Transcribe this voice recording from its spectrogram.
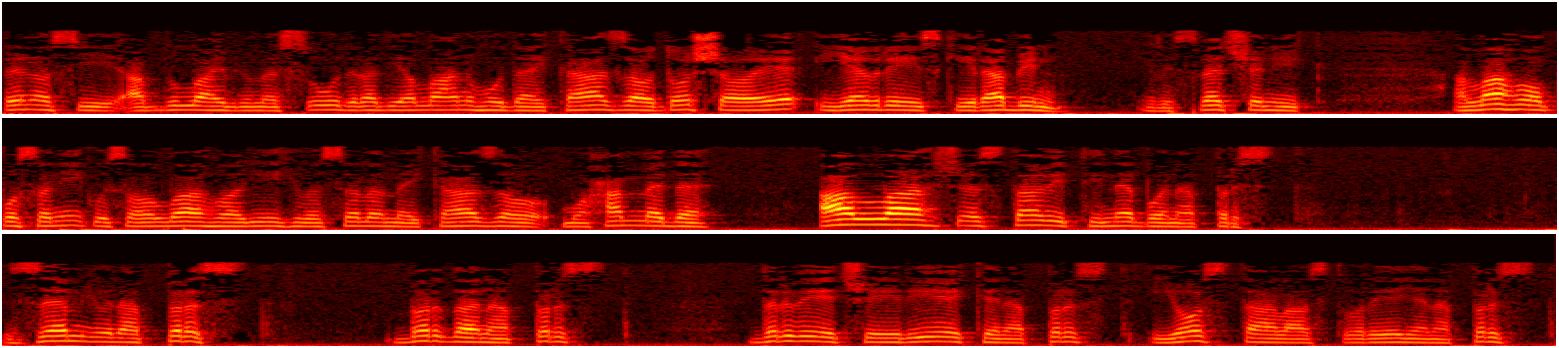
prenosi Abdullah ibn Masud radijallahu anhu da je kazao, došao je jevrijski rabin ili svećenik Allahovom poslaniku sallallahu alihi wasallam i kazao Muhammede, Allah će staviti nebo na prst, zemlju na prst, brda na prst, drveće i rijeke na prst i ostala stvorenja na prst,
